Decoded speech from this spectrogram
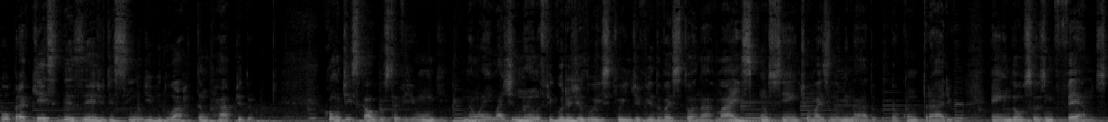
Ou para que esse desejo de se individuar tão rápido? Como diz Carl Gustav Jung, não é imaginando figuras de luz que o indivíduo vai se tornar mais consciente ou mais iluminado. É o contrário, é indo aos seus infernos,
